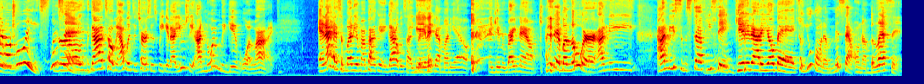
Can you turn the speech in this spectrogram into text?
ain't got no choice. Listen. Girl, God told me I went to church this week, and I usually, I normally give online, and I had some money in my pocket, and God was like, "You Give take it. that money out and give it right now." I said, "But Lord, I need." I need some stuff. He said, mm-hmm. get it out of your bag. So you're going to miss out on a blessing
